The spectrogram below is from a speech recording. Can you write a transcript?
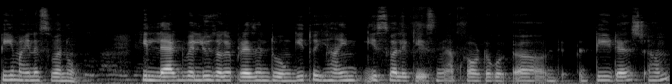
T minus one हो, कि लैग्ड वैल्यूज़ अगर प्रेजेंट होंगी तो यहाँ इस वाले केस में आपका ऑटो को टी टेस्ट हम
